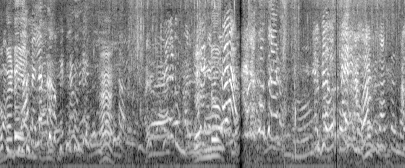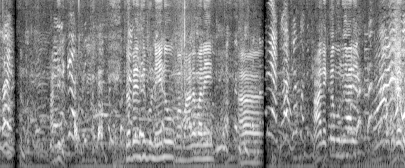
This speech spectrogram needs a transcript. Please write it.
ఒకటి. రెండు. అది. సో ఫ్రెండ్స్ ఇప్పుడు నేను మా బాలమని ఆ, లెక్క మునిగారే అందరూ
